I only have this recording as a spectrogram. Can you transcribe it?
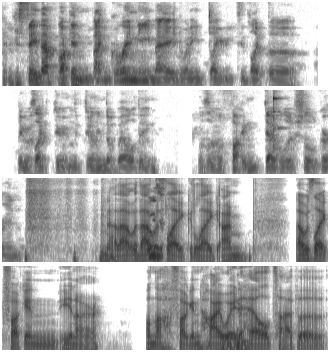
have you seen that fucking that grin he made when he like he did like the he was like doing doing the welding. It was like, a fucking devilish little grin. no, that wa- that He's- was like like I'm that was like fucking, you know, on the fucking highway to hell type of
